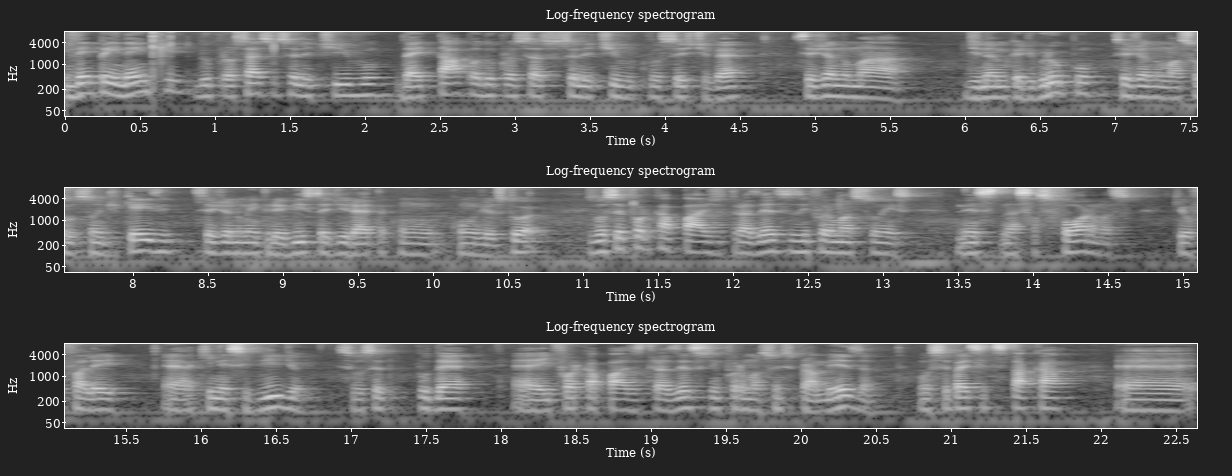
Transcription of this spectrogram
Independente do processo seletivo, da etapa do processo seletivo que você estiver, seja numa dinâmica de grupo, seja numa solução de case, seja numa entrevista direta com, com o gestor, se você for capaz de trazer essas informações nessas formas que eu falei é, aqui nesse vídeo, se você puder é, e for capaz de trazer essas informações para a mesa, você vai se destacar é,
